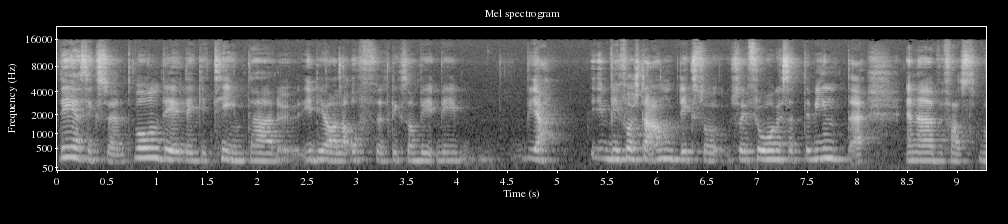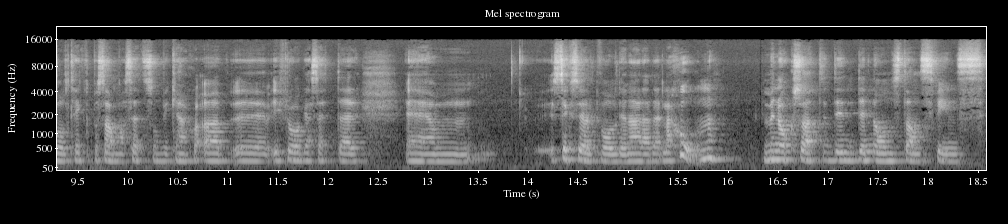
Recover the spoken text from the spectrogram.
det är sexuellt våld, det är legitimt, det här ideala offret liksom, vi, vi, ja, vid första anblick så, så ifrågasätter vi inte en överfallsvåldtäkt på samma sätt som vi kanske äh, ifrågasätter äh, sexuellt våld i nära relation. Men också att det, det någonstans finns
